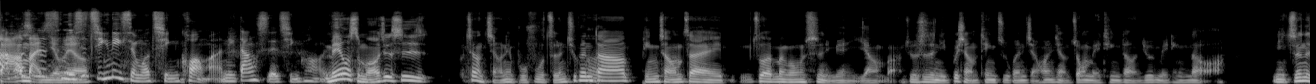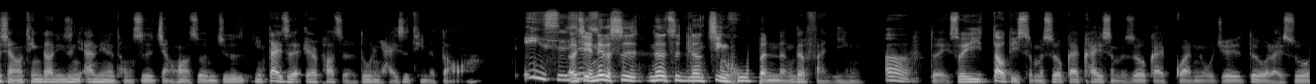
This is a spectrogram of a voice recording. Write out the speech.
打满，有没有？你是经历什么情况嘛？你当时的情况没有什么，就是这样讲有点不负责任，就跟大家平常在坐在办公室里面一样吧。就是你不想听主管讲话，你想装没听到，你就没听到啊。你真的想要听到，就是你暗恋的同事讲话的时候，你就是你戴着 AirPods 耳朵，你还是听得到啊。意思是，而且那个是那是那近乎本能的反应。嗯，对，所以到底什么时候该开，什么时候该关，我觉得对我来说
